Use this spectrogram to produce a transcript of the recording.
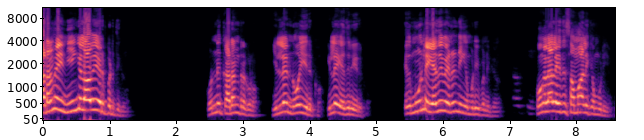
கடனை நீங்களாவே ஏற்படுத்திக்கணும். ஒண்ணு கடன் இருக்கணும். இல்ல நோய் இருக்கும். இல்ல எதிரி இருக்கும். இது மூணுல எது வேணும்னு நீங்க முடிவு பண்ணிக்கணும். உங்களால எது சமாளிக்க முடியும்?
